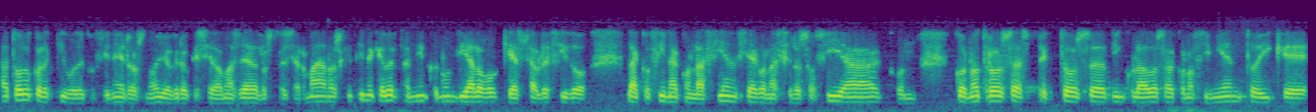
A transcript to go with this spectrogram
a todo el colectivo de cocineros. ¿no? Yo creo que se va más allá de los tres hermanos, que tiene que ver también con un diálogo que ha establecido la cocina con la ciencia, con la filosofía, con, con otros aspectos eh, vinculados al conocimiento y que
